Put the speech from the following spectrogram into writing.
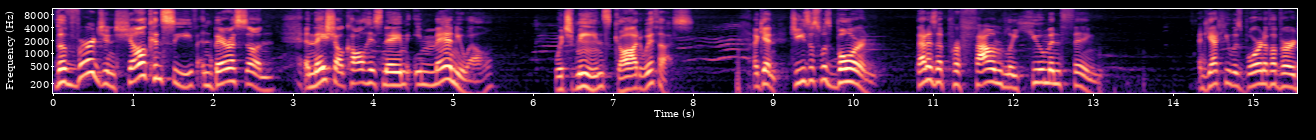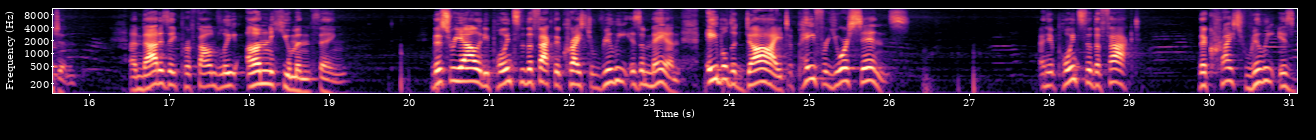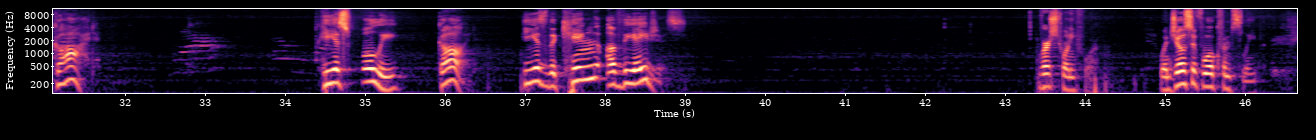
the virgin shall conceive and bear a son, and they shall call his name Emmanuel, which means God with us. Again, Jesus was born. That is a profoundly human thing. And yet he was born of a virgin. And that is a profoundly unhuman thing. This reality points to the fact that Christ really is a man, able to die to pay for your sins. And it points to the fact that Christ really is God. He is fully God. He is the King of the ages. Verse 24 When Joseph woke from sleep,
